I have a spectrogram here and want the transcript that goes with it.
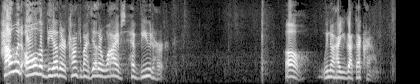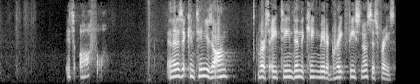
How would all of the other concubines, the other wives, have viewed her? Oh, we know how you got that crown. It's awful. And then as it continues on, verse 18, then the king made a great feast. Notice this phrase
